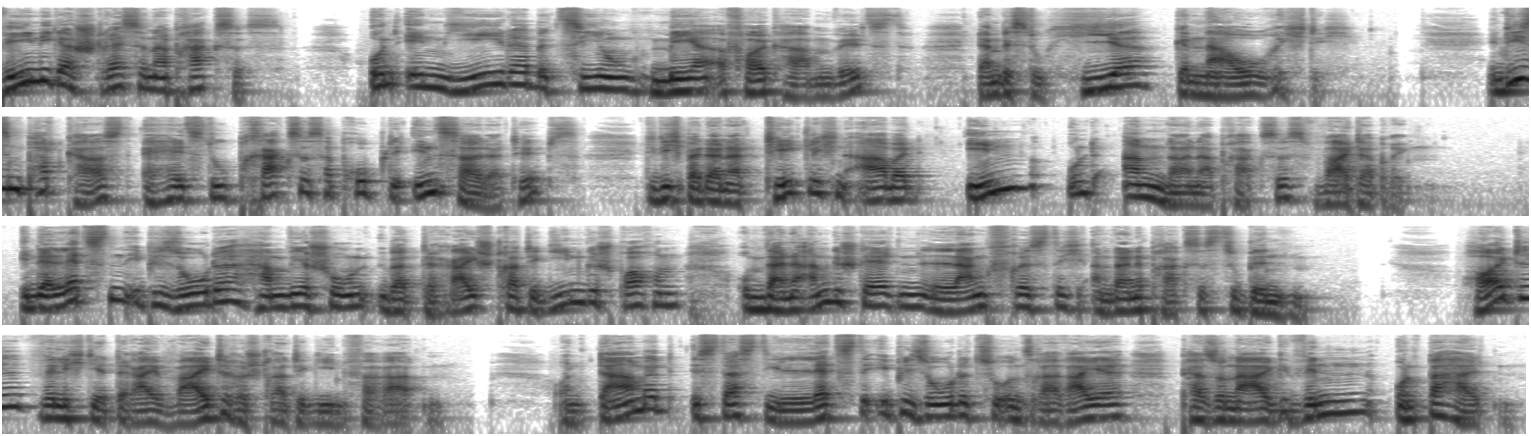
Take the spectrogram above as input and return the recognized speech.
weniger Stress in der Praxis und in jeder Beziehung mehr Erfolg haben willst, dann bist du hier genau richtig. In diesem Podcast erhältst du praxiserprobte Insider-Tipps, die dich bei deiner täglichen Arbeit in und an deiner Praxis weiterbringen. In der letzten Episode haben wir schon über drei Strategien gesprochen, um deine Angestellten langfristig an deine Praxis zu binden. Heute will ich dir drei weitere Strategien verraten. Und damit ist das die letzte Episode zu unserer Reihe Personal gewinnen und behalten.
